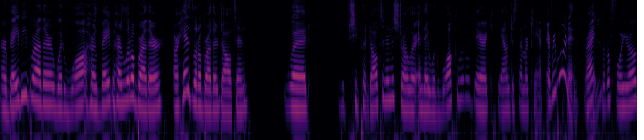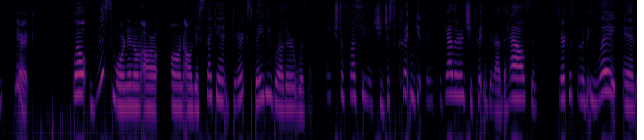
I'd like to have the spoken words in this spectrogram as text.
her baby brother would walk, her baby, her little brother, or his little brother, Dalton, would, he, she'd put Dalton in the stroller, and they would walk little Derrick down to summer camp every morning, right? Mhm. Little four year old Derrick. Well, this morning on our on August 2nd, Derrick's baby brother was like extra fussy and she just couldn't get things together and she couldn't get out of the house and Derrick was going to be late and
